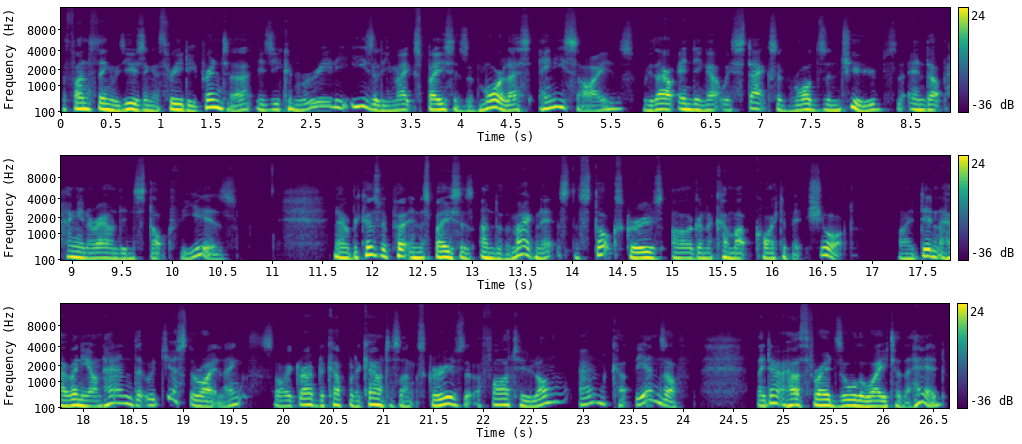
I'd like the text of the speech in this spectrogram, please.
The fun thing with using a 3D printer is you can really easily make spacers of more or less any size without ending up with stacks of rods and tubes that end up hanging around in stock for years. Now because we're putting the spacers under the magnets, the stock screws are going to come up quite a bit short. I didn't have any on hand that were just the right length, so I grabbed a couple of countersunk screws that were far too long and cut the ends off. They don't have threads all the way to the head,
